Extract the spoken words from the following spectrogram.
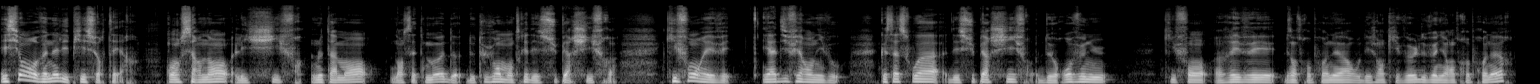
Et si on revenait les pieds sur terre concernant les chiffres, notamment dans cette mode de toujours montrer des super chiffres qui font rêver et à différents niveaux, que ça soit des super chiffres de revenus qui font rêver des entrepreneurs ou des gens qui veulent devenir entrepreneurs,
